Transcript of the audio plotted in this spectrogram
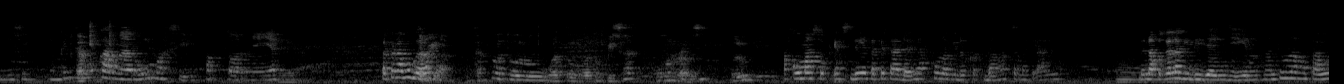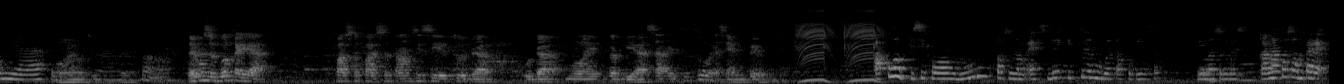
Iya sih. Mungkin kamu karena rumah sih faktornya ya. Iya. tapi kamu galak tapi nggak? tapi waktu lu waktu waktu pisah umur berapa sih? Lu? Aku masuk SD tapi keadaannya aku lagi deket banget sama si ayah Hmm. dan aku tuh lagi dijanjiin nanti ulang tahun ya oh, ya, waktu itu. Heeh. tapi maksud gua kayak fase-fase transisi itu udah udah mulai terbiasa itu tuh SMP mungkin. Aku psikolog dulu kelas 6 SD itu yang buat aku biasa dimasukin SD. karena aku sampai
